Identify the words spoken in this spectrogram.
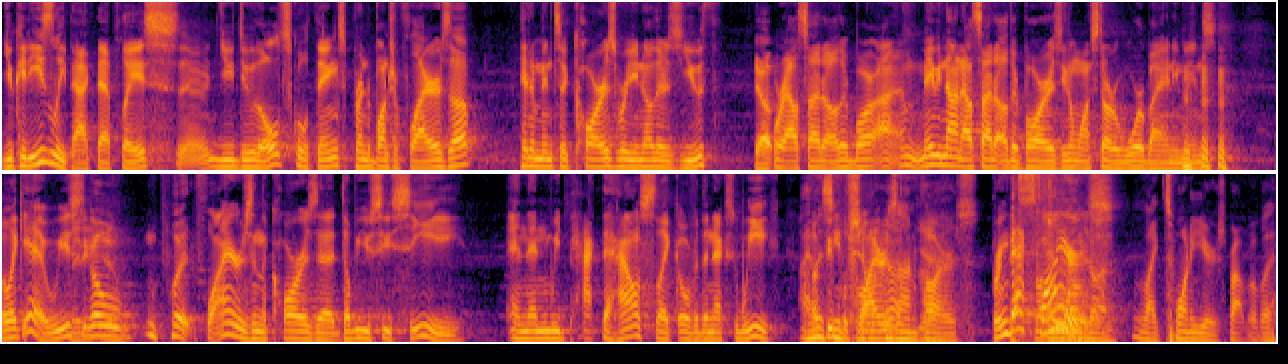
you could easily pack that place. Uh, you do the old school things, print a bunch of flyers up, hit them into cars where you know there's youth. Yep. Or outside of other bar, uh, maybe not outside of other bars. You don't want to start a war by any means. but like, yeah, we used to go put flyers in the cars at WCC, and then we'd pack the house like over the next week. I haven't seen flyers on cars Bring back Such flyers. like 20 years probably.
